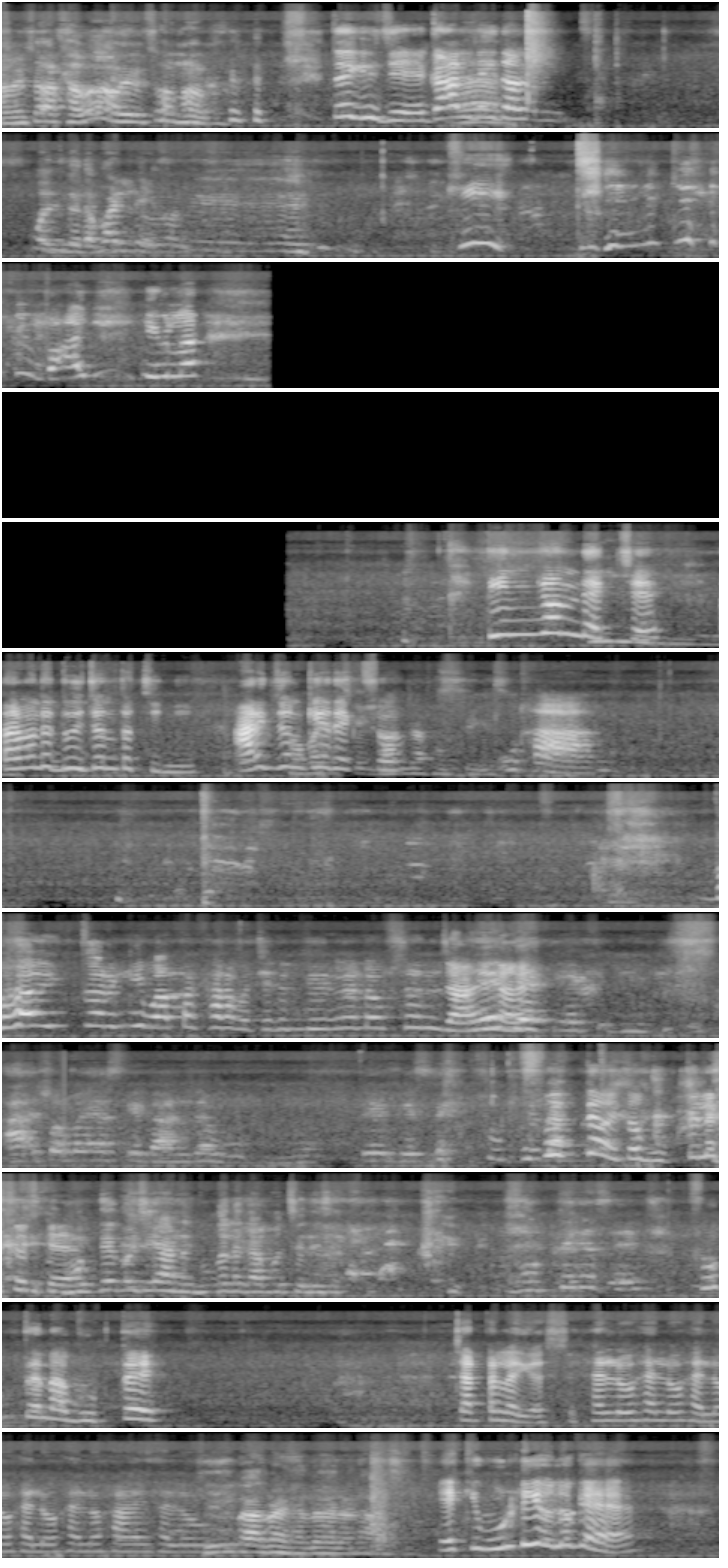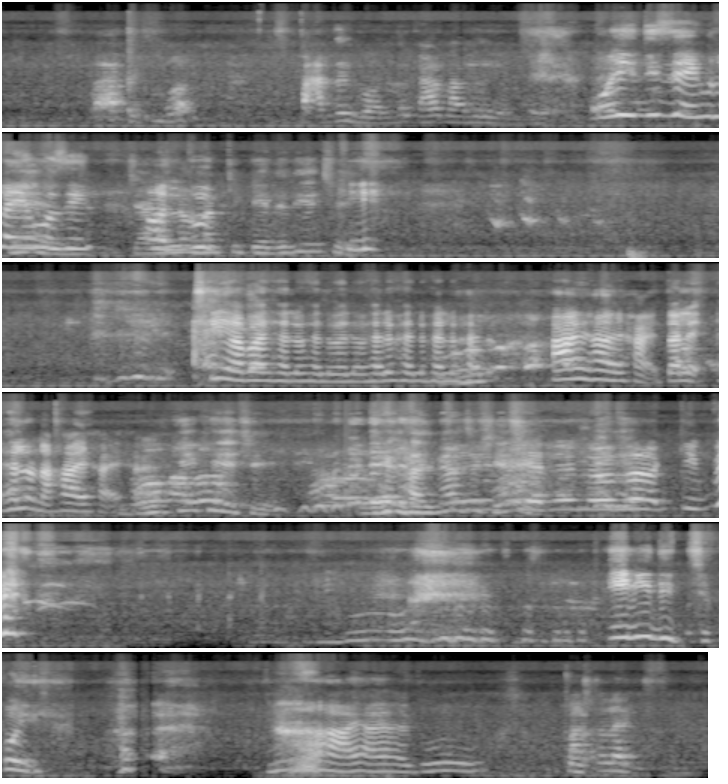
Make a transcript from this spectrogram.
আমি সব খাব আমি সব মারবো। তুই কি যে গাল নেই দাও কি কি? ভাই এগুলা দেখছে তার মধ্যে দুইজন তো চিনি। আরেকজন কে দেখছ? উঠা। ভাই তোর কি মাথা খারাপ হচ্ছে? এটা ডিলেট অপশন যায় না। সবাই আজকে গান যাব হয় তো ভুগতে লেখছে কইছি আমি গুগলে গেছে। না ভুগতে চারটা লাগে আসছে hello hello hello hello hello hi hello কি বারবার হ্যালো হ্যালো না আছে এ কি উল্টি হলো কে ওই দিছে এগুলা বুঝি অদ্ভুত কি পেদে দিয়েছে কি আবার hello hello hello hello hello hello hello hi hi hi তাহলে হ্যালো না হাই হাই হাই কে খেয়েছে লাইভে আছে সে কি পে- ইনি দিচ্ছে কই? হাই হাই হাই গো।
